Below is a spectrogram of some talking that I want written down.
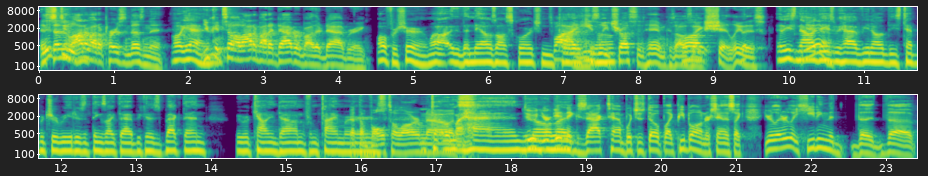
it says dude- a lot about a person, doesn't it? oh yeah, You can tell a lot about a dabber by their dab rig. Oh, for sure. Well, the nails all scorched and. That's why I torched, you easily know? trusted him because I was Well, like, shit, look at this. At least nowadays we have you know these temperature readers and things like that because back then we were counting down from timers. Got the Volt alarm now. with my It's- hand, you Dude, know, you're getting like- exact temp, which is dope. Like people understand this. Like you're literally heating the the the,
